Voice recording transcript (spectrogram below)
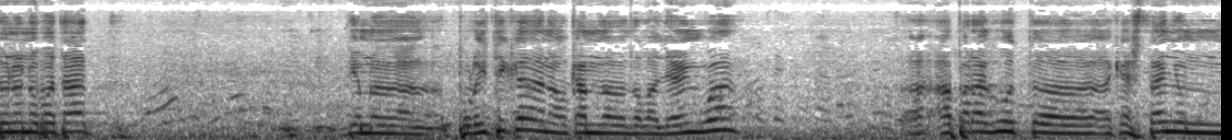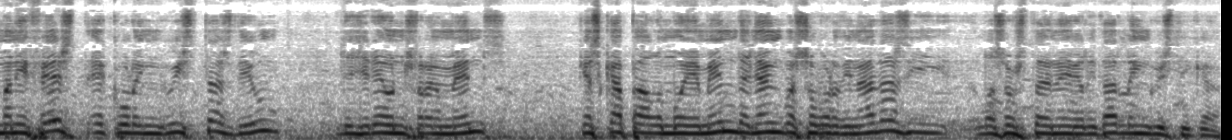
d'una novetat política en el camp de, de la llengua. Ha, ha aparegut eh, aquest any un manifest ecolingüista, es diu, llegiré uns fragments, que és cap al moviment de llengües subordinades i la sostenibilitat lingüística.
